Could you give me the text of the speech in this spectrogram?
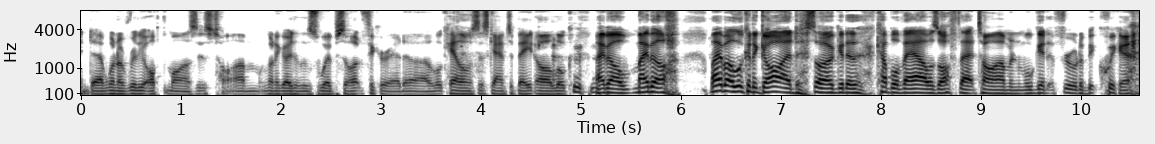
and uh, I'm going to really optimize this time. I'm going to go to this website, figure out, uh, look, how long is this game to beat? Oh, look, maybe I'll maybe I'll maybe I'll look at a guide so I get a couple of hours off that time, and we'll get it through it a bit quicker.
